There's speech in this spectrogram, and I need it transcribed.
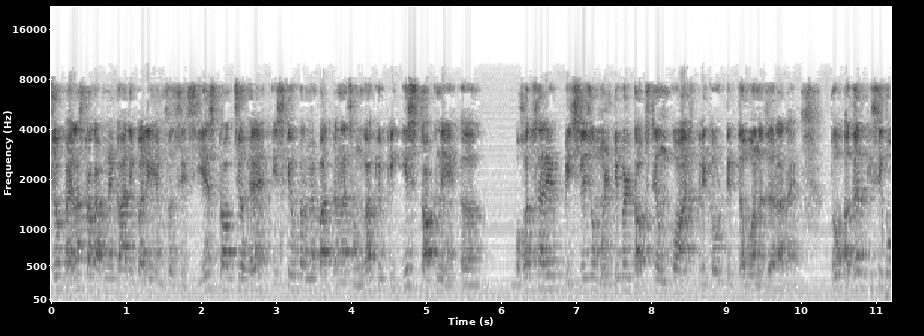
जो पहला स्टॉक आपने कहा दीपाली एम्फोसिस ये स्टॉक जो है, इसके ऊपर मैं बात करना चाहूँगा क्योंकि इस स्टॉक ने बहुत सारे पिछले जो मल्टीपल टॉप्स थे, उनको आज ब्रेकआउट दिखता हुआ नज़र आ रहा है। तो अगर किसी को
